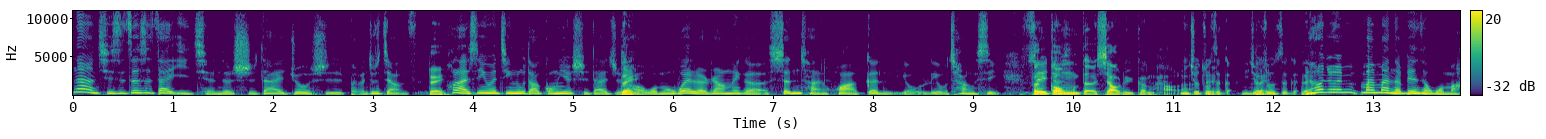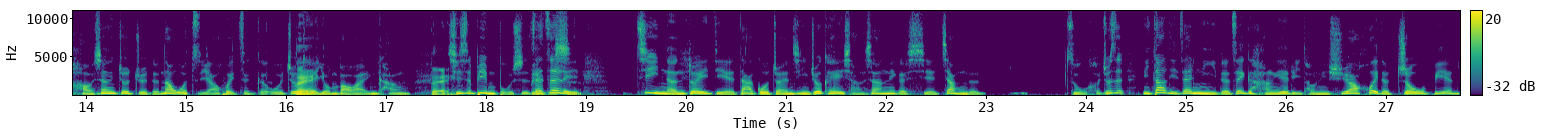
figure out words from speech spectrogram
那其实这是在以前的时代，就是本来就是这样子。对。后来是因为进入到工业时代之后，我们为了让那个生产化更有流畅性，分工的效率更好了，你就做这个，你就做这个，然后就会慢慢的变成我们好像就觉得，那我只要会这个，我就可以永保安康。对。其实并不是，在这里技能堆叠大过专精，你就可以想象那个鞋匠的。组合就是你到底在你的这个行业里头，你需要会的周边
